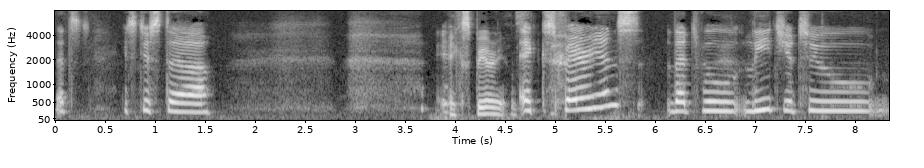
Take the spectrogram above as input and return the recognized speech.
That's it's just uh It's- experience. experience that will lead you to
